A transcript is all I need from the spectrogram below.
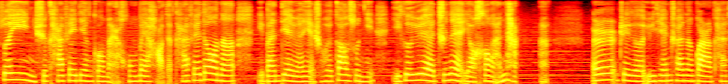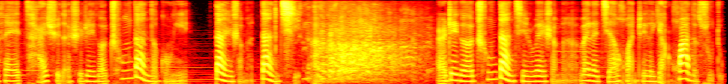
所以你去咖啡店购买烘焙好的咖啡豆呢，一般店员也是会告诉你一个月之内要喝完它啊。而这个于田川的挂耳咖啡采取的是这个冲淡的工艺，淡什么氮气啊？而这个冲淡气是为什么？为了减缓这个氧化的速度，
